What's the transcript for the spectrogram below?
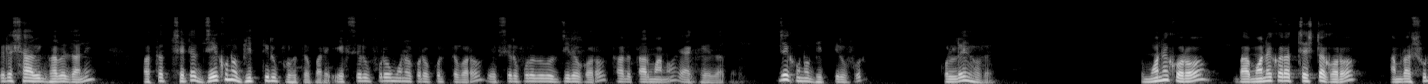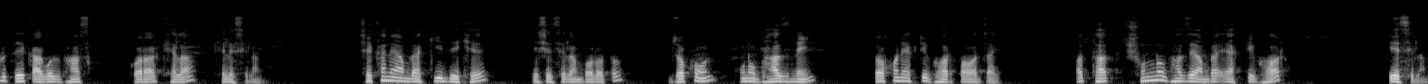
এটা স্বাভাবিকভাবে জানি। অর্থাৎ সেটা যে কোনো ভিত্তির উপর হতে পারে। এক্সের উপরেও মনে করো করতে পারো। এক্সের উপরে যদি জিরো করো, তাহলে তার মানও এক হয়ে যাবে। যে কোনো ভিত্তির উপর করলেই হবে। মনে করো বা মনে করার চেষ্টা করো, আমরা শুরুতে কাগজ ভাঁজ করার খেলা খেলেছিলাম। সেখানে আমরা কি দেখে এসেছিলাম বলতো যখন কোনো ভাঁজ নেই, তখন একটি ঘর পাওয়া যায়। অর্থাৎ শূন্য ভাঁজে আমরা একটি ঘর পেয়েছিলাম।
